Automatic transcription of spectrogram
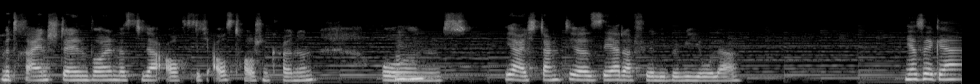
mit reinstellen wollen, dass die da auch sich austauschen können. Und mhm. ja, ich danke dir sehr dafür, liebe Viola. Ja, sehr gerne.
